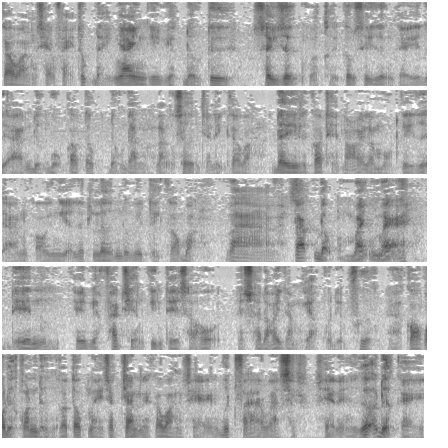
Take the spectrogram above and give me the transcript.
Cao Bằng sẽ phải thúc đẩy nhanh cái việc đầu tư, xây dựng và khởi công xây dựng cái dự án đường bộ cao tốc Đồng Đăng, Lạng Sơn, Trà Lĩnh Cao Bằng. Đây có thể nói là một cái dự án có ý nghĩa rất lớn đối với tỉnh Cao Bằng và tác động mạnh mẽ đến cái việc phát triển kinh tế xã hội, xóa đói giảm nghèo của địa phương. À, có có được con đường cao tốc này chắc chắn là Cao Bằng sẽ bứt phá và sẽ, sẽ gỡ được cái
